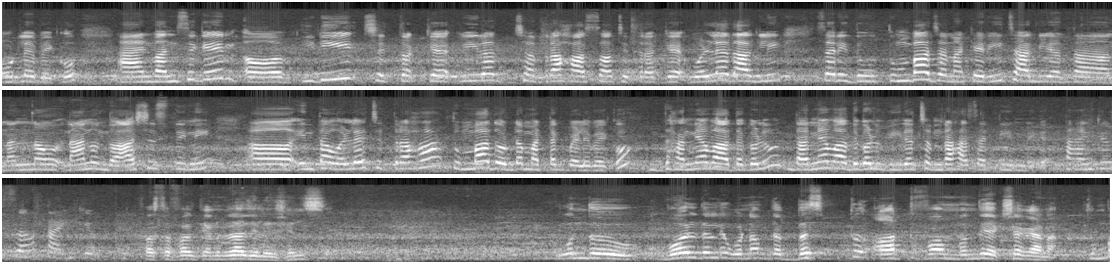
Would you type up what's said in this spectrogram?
ನೋಡಲೇಬೇಕು. ಆ್ಯಂಡ್ ಒನ್ಸ್ ಅಗೇನ್ ಇಡೀ ಚಿತ್ರಕ್ಕೆ, ವೀರಚಂದ್ರಹಾಸ ಚಿತ್ರಕ್ಕೆ ಒಳ್ಳೆಯದಾಗಲಿ ಸರ್, ಇದು ತುಂಬ ಜನಕ್ಕೆ ರೀಚ್ ಆಗಲಿ ಅಂತ ನನ್ನ, ನಾನೊಂದು ಆಶಿಸ್ತೀನಿ. ಇಂಥ ಒಳ್ಳೆಯ ಚಿತ್ರ ತುಂಬ ದೊಡ್ಡ ಮಟ್ಟಕ್ಕೆ ಬೆಳಿಬೇಕು. ಧನ್ಯವಾದಗಳು. ಧನ್ಯವಾದಗಳು ವೀರಚಂದ್ರಹಾಸ ಟೀಮಿಗೆ thank you sir thank you first of all congratulations ಒಂದು ವರ್ಲ್ಡಲ್ಲಿ one of the best art form ಬಂದು ಯಕ್ಷಗಾನ. ತುಂಬ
